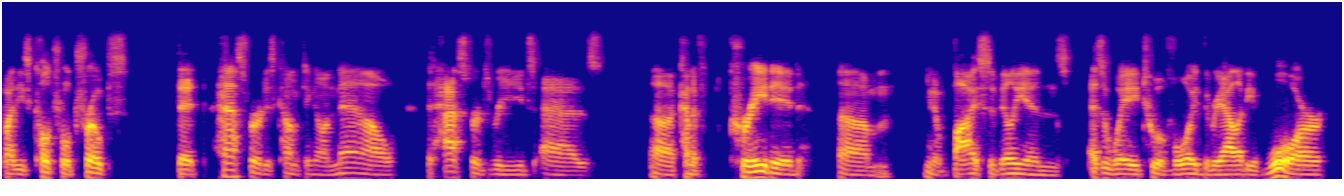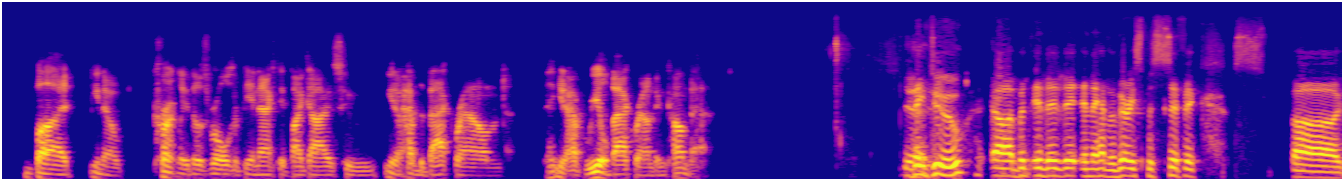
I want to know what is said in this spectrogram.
by these cultural tropes that Hasford is commenting on now, that Hasford's reads as uh, kind of created, um, you know, by civilians as a way to avoid the reality of war. But you know, currently those roles are being acted by guys who you know have the background, you know, have real background in combat. Yeah. They do, uh, but they, they, and they have a very specific uh,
